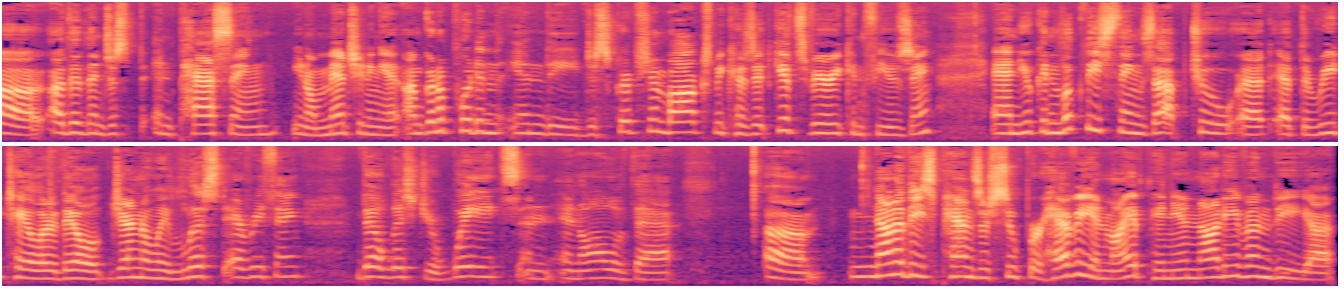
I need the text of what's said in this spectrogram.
uh, other than just in passing, you know, mentioning it, I'm going to put in in the description box because it gets very confusing. And you can look these things up too at, at the retailer. They'll generally list everything. They'll list your weights and, and all of that. Um, none of these pens are super heavy in my opinion, not even the uh,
